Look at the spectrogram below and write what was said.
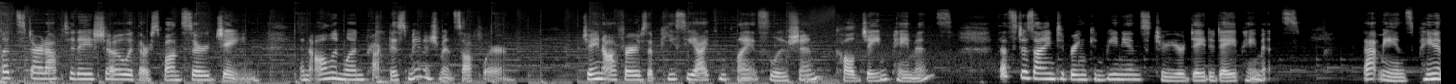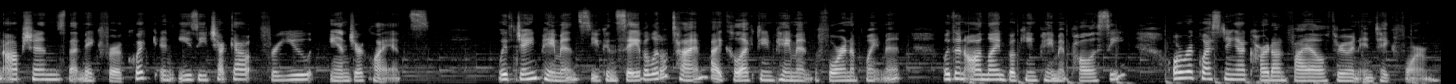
Let's start off today's show with our sponsor, Jane, an all in one practice management software. Jane offers a PCI compliant solution called Jane Payments that's designed to bring convenience to your day to day payments. That means payment options that make for a quick and easy checkout for you and your clients. With Jane Payments, you can save a little time by collecting payment before an appointment with an online booking payment policy or requesting a card on file through an intake form.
